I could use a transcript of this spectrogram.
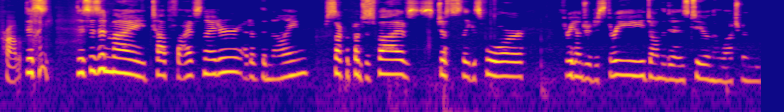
probably. This this is in my top five Snyder out of the nine. Sucker Punch is five, S- Justice League is four, three hundred is three, Dawn of the Dead is two, and then Watchmen.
